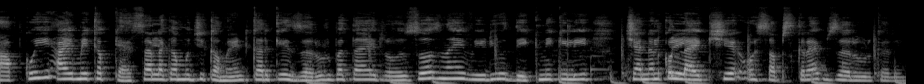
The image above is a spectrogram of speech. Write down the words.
आपको ये आई मेकअप कैसा लगा मुझे कमेंट करके ज़रूर बताएँ। रोज़ रोज़ नए वीडियो देखने के लिए चैनल को लाइक, शेयर और सब्सक्राइब ज़रूर करें।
